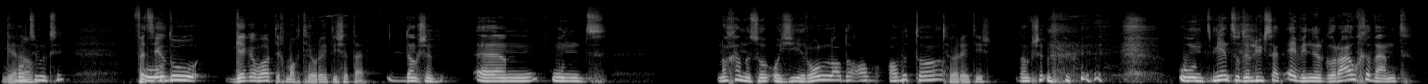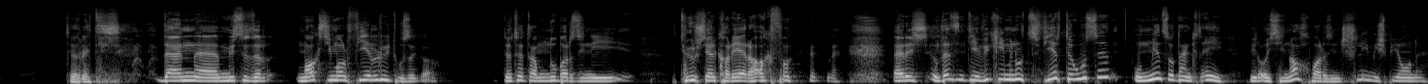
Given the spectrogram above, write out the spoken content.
genau. Wohnzimmer gewesen. Erzähl Und- du Gegenwart, ich mache theoretischen Teil. Dankeschön. Ähm, und nachher haben wir so unsere Rollladen abgetan. Theoretisch. Dankeschön. und wir haben zu den Leuten gesagt, ey, wenn ihr rauchen wollt, Theoretisch. Dann äh, müssen ihr maximal vier Leute rausgehen. Dort hat am Nubar seine Türsteherkarriere angefangen. Er ist, und dann sind die wirklich immer nur das vierte raus. Und wir haben so gedacht, ey, weil unsere Nachbarn sind schlimme Spione.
